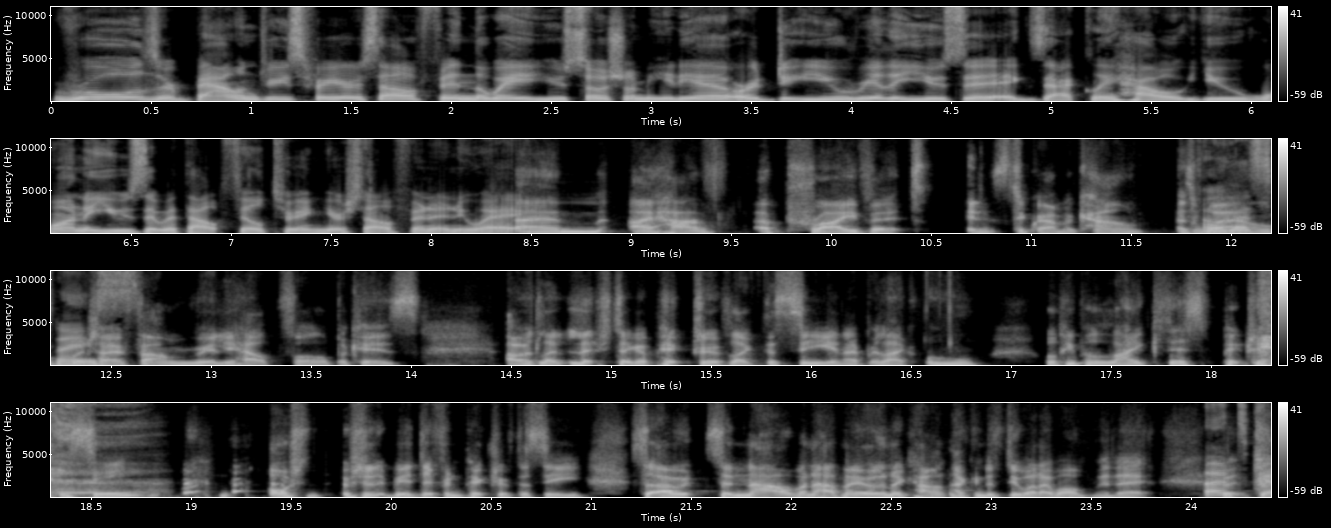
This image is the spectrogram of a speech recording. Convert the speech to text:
rules or boundaries for yourself in the way you use social media or do you really use it exactly how you want to use it without filtering yourself in any way? Um, I have a private Instagram account as Oh, well, which I found really helpful because I would like literally take a picture of like the sea and I'd be like, oh, will people like this picture of the sea? or, should, or should it be a different picture of the sea? So I would, so now when I have my own account, I can just do what I want with it. That's but good.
